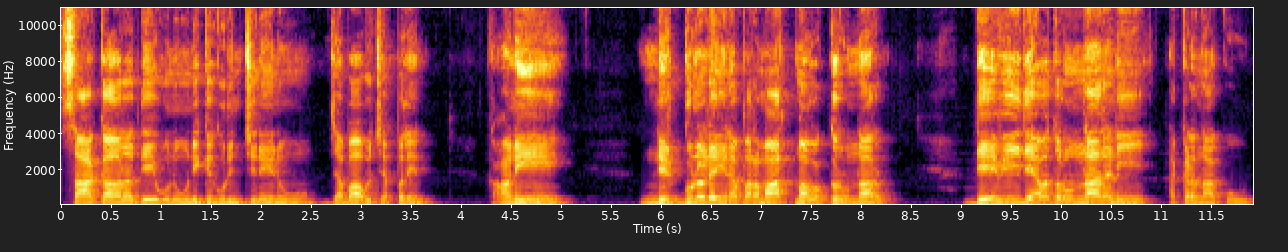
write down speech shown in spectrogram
సాకార దేవుని ఉనికి గురించి నేను జవాబు చెప్పలేను. కానీ నిర్గుణుడైన పరమాత్మ ఒక్కరున్నారు. దేవీ దేవతలు ఉన్నారని అక్కడ నాకు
